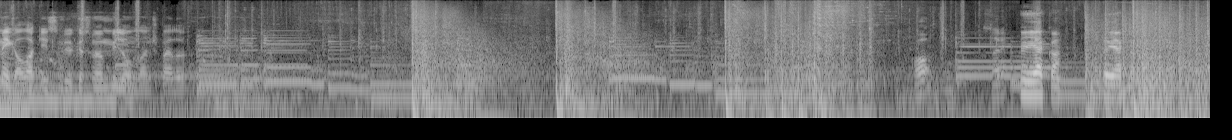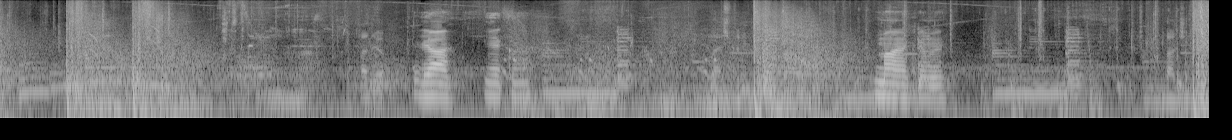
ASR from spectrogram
Mega lucky subiu que eu sumei um milhão de anos, by the Oh, sorry. Eu ia cá, eu ia cá. Já, ia cá. Flash pra Tá, tipo.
